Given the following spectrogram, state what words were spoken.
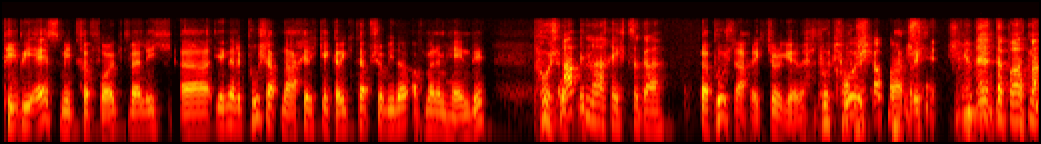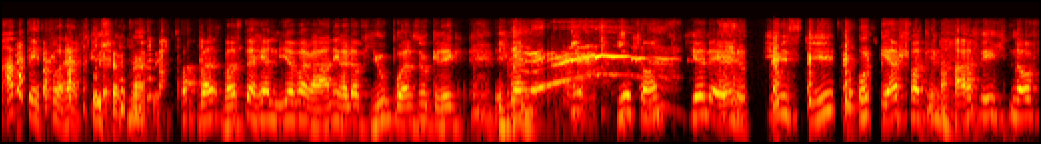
PBS mitverfolgt, weil ich äh, irgendeine Push-Up-Nachricht gekriegt habe, schon wieder auf meinem Handy. Push-Up-Nachricht sogar. Äh, Push-Nachricht, Entschuldige. Push-Up-Nachricht. da braucht man Update vorher. Push-Up-Nachricht. Was, was, der Herr Nirvarani halt auf YouPorn so kriegt. Ich meine, wir, wir schauen CNN und BBC und er schaut die Nachrichten auf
